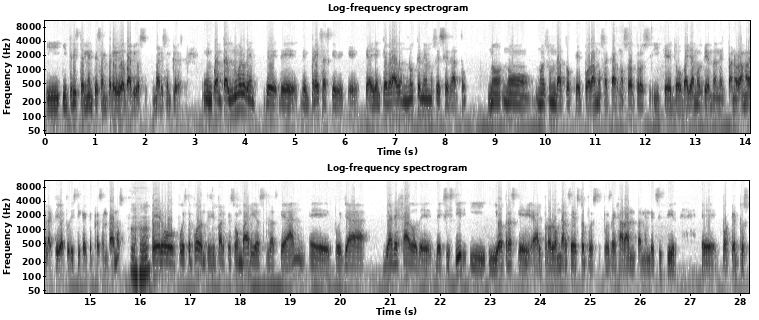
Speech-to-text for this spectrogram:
y, tristemente se han perdido varios, varios empleos. En cuanto al número de, de, empresas que, que, hayan quebrado, no tenemos ese dato. No, no, no es un dato que podamos sacar nosotros y que lo vayamos viendo en el panorama de la actividad turística que presentamos, pero pues te puedo anticipar que son varias las que han eh, pues ya ya dejado de, de existir y, y, otras que al prolongarse esto pues pues dejarán también de existir eh, porque pues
